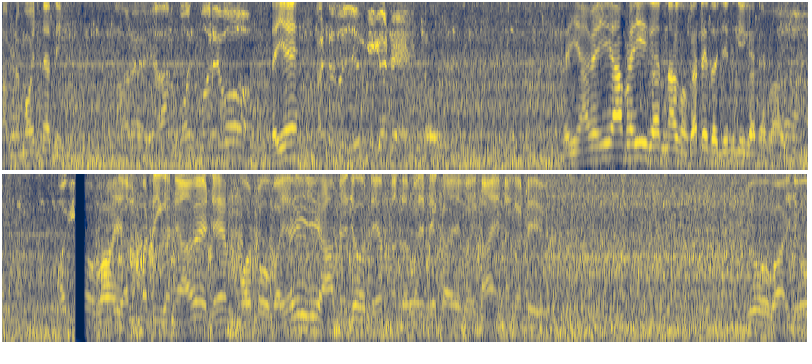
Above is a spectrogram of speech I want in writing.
આપણે મોજ નથી. અરે યાર મોજમાં એવો થઈએ ઘટે તો જિંદગી ઘટે. અહીંયા આવે એ આપણે એ ઘર નાખો. ઘટે તો જિંદગી ઘટે ભાઈ. ભાઈ અલમટી કને આવે ડેમ મોટો ભાઈ. એ આમે જો ડેમના દરવાજે દેખાય ભાઈ કાંઈ ન ઘટે જો ભાઈ જો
